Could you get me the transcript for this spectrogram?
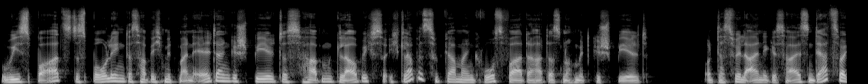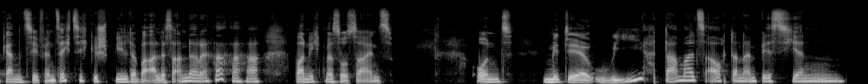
Wii Sports, das Bowling, das habe ich mit meinen Eltern gespielt. Das haben, glaube ich, so, ich glaube sogar mein Großvater hat das noch mitgespielt. Und das will einiges heißen. Der hat zwar gerne C64 gespielt, aber alles andere, hahaha, war nicht mehr so seins. Und mit der Wii hat damals auch dann ein bisschen,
